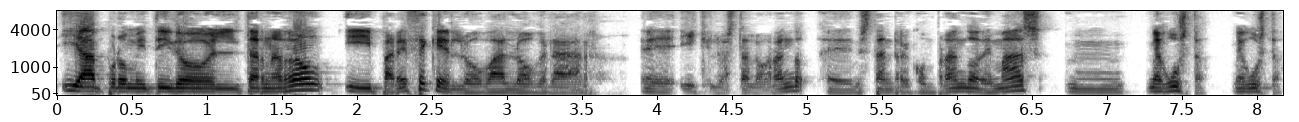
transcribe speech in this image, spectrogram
y ha prometido el turnaround y parece que lo va a lograr eh, y que lo está logrando. Eh, están recomprando además. Mm, me gusta, me gusta.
